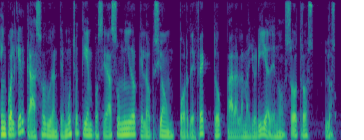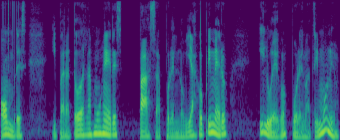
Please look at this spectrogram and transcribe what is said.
En cualquier caso, durante mucho tiempo se ha asumido que la opción por defecto para la mayoría de nosotros, los hombres, y para todas las mujeres, pasa por el noviazgo primero y luego por el matrimonio,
